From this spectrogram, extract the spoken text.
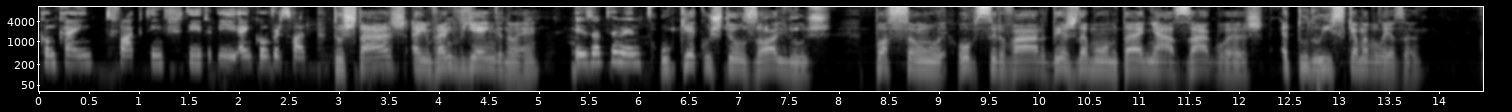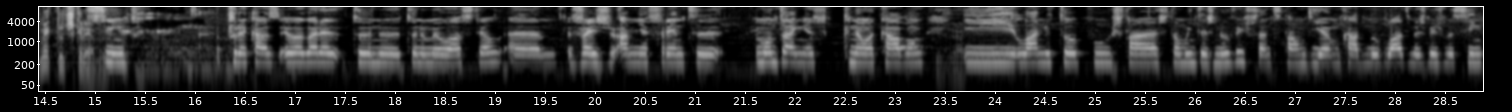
com quem de facto investir e em conversar. Tu estás em Vang Vieng, não é? Exatamente. O que é que os teus olhos possam observar desde a montanha às águas, a tudo isso que é uma beleza? Como é que tu descreves? Sim, por acaso, eu agora estou no, no meu hostel, um, vejo à minha frente montanhas que não acabam Exato. e lá no topo está, estão muitas nuvens, portanto está um dia um bocado nublado, mas mesmo assim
